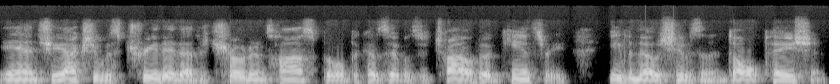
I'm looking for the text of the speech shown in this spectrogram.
And she actually was treated at a children's hospital because it was a childhood cancer, even though she was an adult patient.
